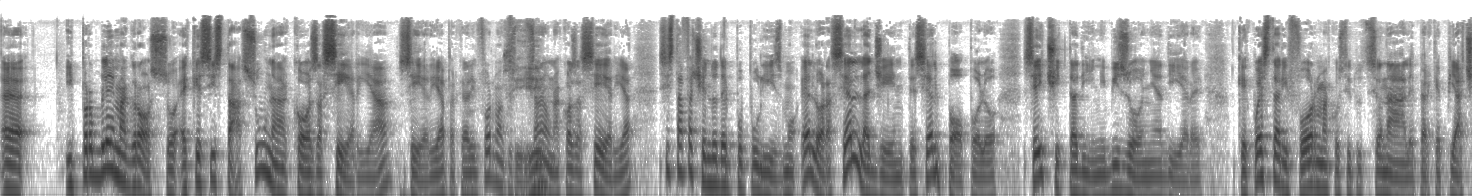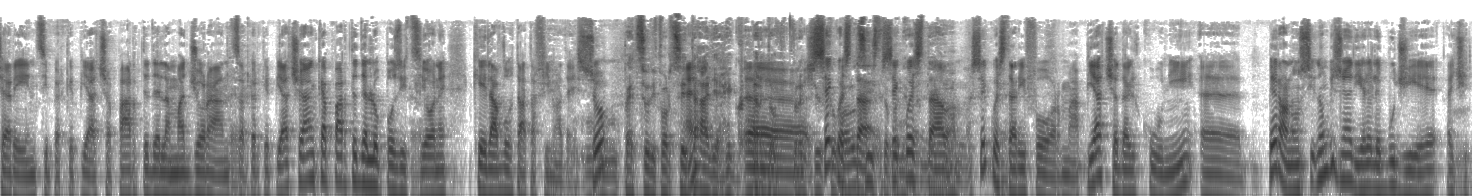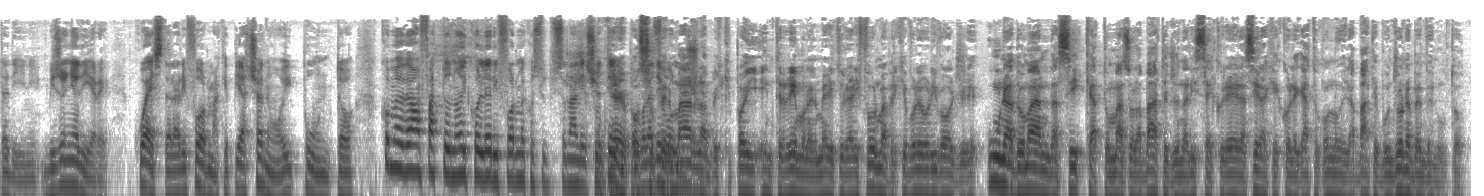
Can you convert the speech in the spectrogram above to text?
Eh, il problema grosso è che si sta su una cosa seria, seria, perché la riforma costituzionale sì. è una cosa seria, si sta facendo del populismo. E allora se alla gente, se al popolo, se ai cittadini bisogna dire che questa riforma costituzionale, perché piace a Renzi, perché piace a parte della maggioranza, eh. perché piace anche a parte dell'opposizione eh. che l'ha votata fino adesso. Un pezzo di Forza eh? Italia, eh? eh se, questa, se, questa, se questa, riforma piace ad alcuni, eh, però non, si, non bisogna dire le bugie ai cittadini, bisogna dire questa è la riforma che piace a noi, punto. Come avevamo fatto noi con le riforme costituzionali a suo tempo. Posso fermarla perché poi entreremo nel merito della riforma perché volevo rivolgere una domanda secca a Tommaso Labate, giornalista del Corriere della Sera che è collegato con noi. Labate, buongiorno e benvenuto.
